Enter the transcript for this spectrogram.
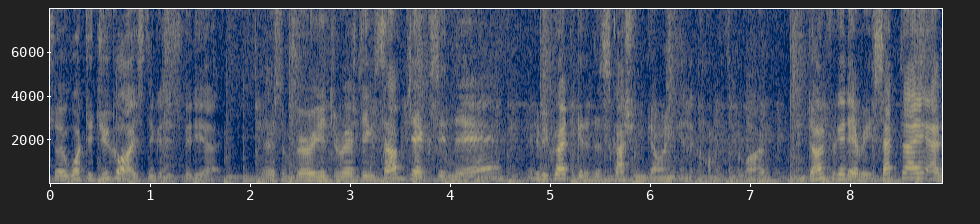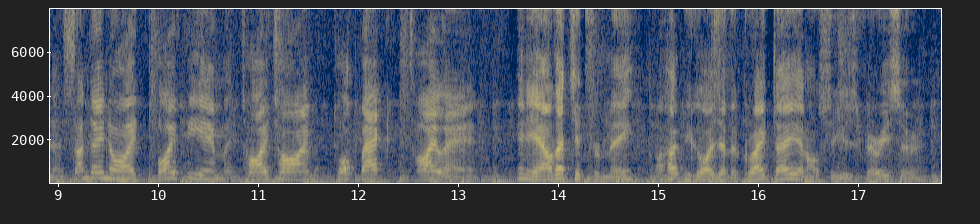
So what did you guys think of this video? There's some very interesting subjects in there. It'd be great to get a discussion going in the comments below. And don't forget every Saturday and Sunday night, 5pm Thai time, Talk Back Thailand. Anyhow, that's it from me. I hope you guys have a great day and I'll see you very soon.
